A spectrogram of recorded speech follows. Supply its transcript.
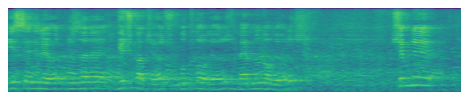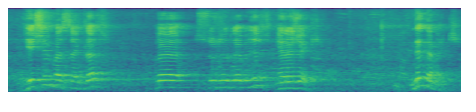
hissediliyor. Bizlere güç katıyor, mutlu oluyoruz, memnun oluyoruz. Şimdi yeşil meslekler ve sürdürülebilir gelecek. Ne demek?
